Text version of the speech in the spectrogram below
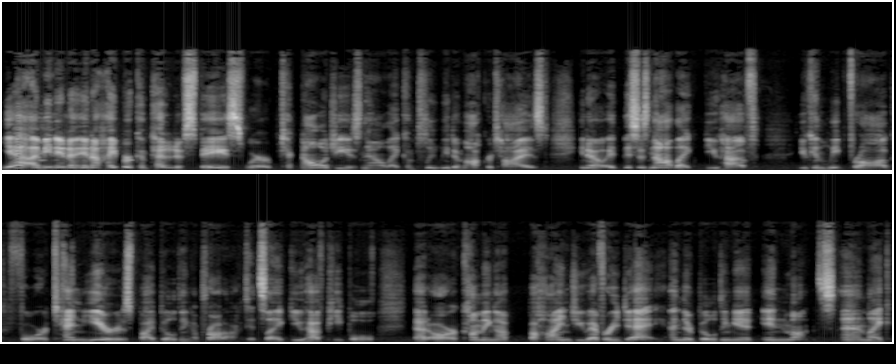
yeah, I mean, in a, in a hyper competitive space where technology is now like completely democratized, you know, it, this is not like you have you can leapfrog for 10 years by building a product. It's like you have people that are coming up behind you every day and they're building it in months. And like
